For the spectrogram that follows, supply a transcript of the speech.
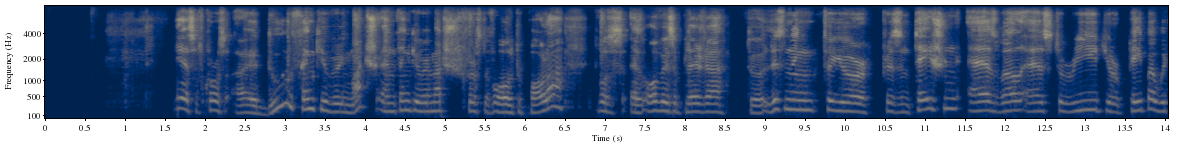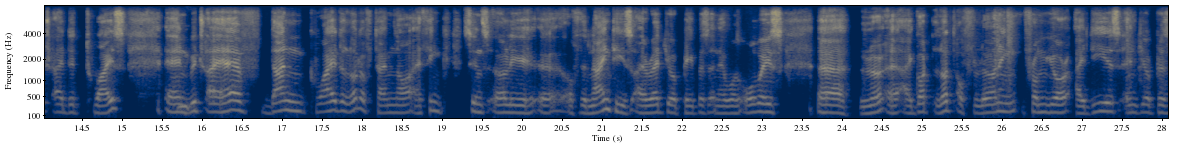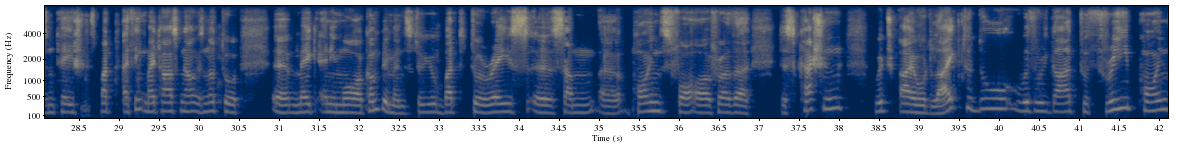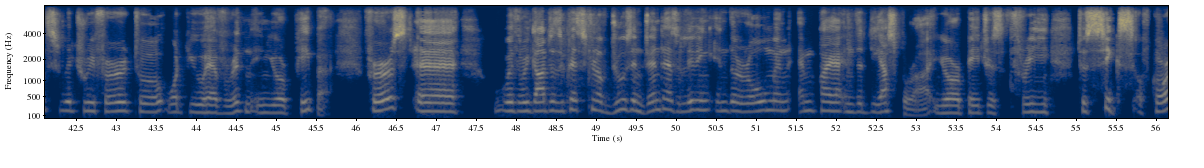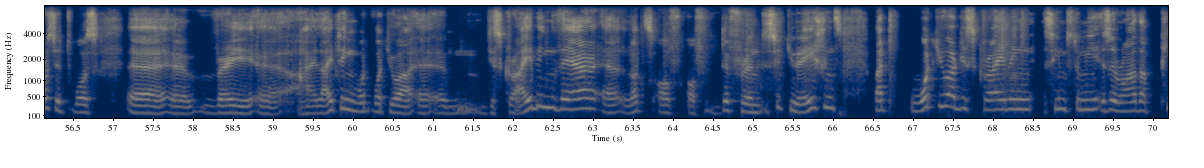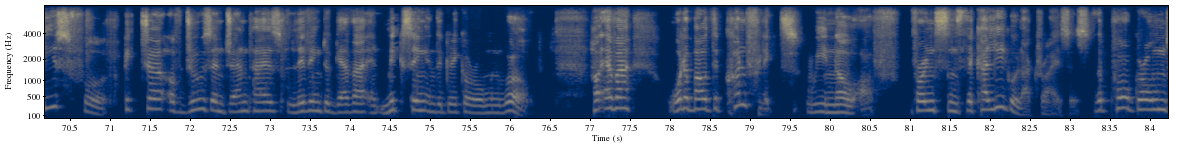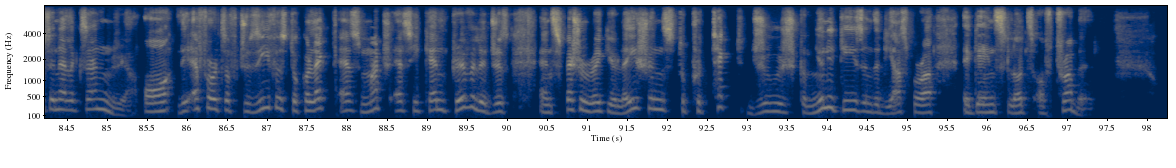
Yes, of course, I do. Thank you very much. And thank you very much, first of all, to Paula. It was, as always, a pleasure to listening to your presentation as well as to read your paper, which I did twice and mm. which I have done quite a lot of time now. I think since early uh, of the 90s, I read your papers and I was always, uh, uh, I got a lot of learning from your ideas and your presentations. But I think my task now is not to uh, make any more compliments to you, but to raise uh, some uh, points for our further discussion, which I would like to do with with regard to three points which refer to what you have written in your paper. First, uh, with regard to the question of Jews and Gentiles living in the Roman Empire in the diaspora, your pages three to six. Of course, it was uh, uh, very uh, highlighting what, what you are uh, um, describing there, uh, lots of, of different situations. But what you are describing seems to me is a rather peaceful picture of Jews and Gentiles living together and mixing in the Greco Roman world. However, what about the conflicts we know of? For instance, the Caligula crisis, the pogroms in Alexandria, or the efforts of Josephus to collect as much as he can privileges and special regulations to protect Jewish communities in the diaspora against lots of trouble.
